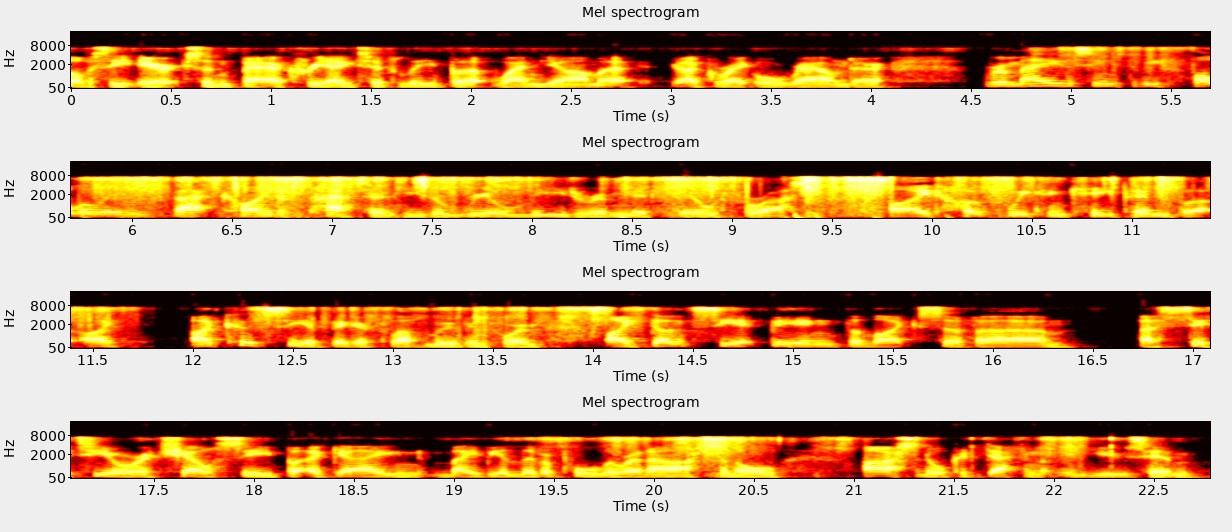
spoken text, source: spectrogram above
Obviously, Eriksen better creatively, but Wanyama a great all rounder. Romeu seems to be following that kind of pattern. He's a real leader in midfield for us. I'd hope we can keep him, but I I could see a bigger club moving for him. I don't see it being the likes of um, a City or a Chelsea, but again, maybe a Liverpool or an Arsenal. Arsenal could definitely use him.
